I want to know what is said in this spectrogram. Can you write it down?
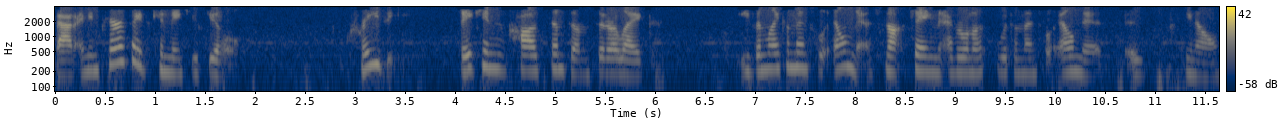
bad. I mean parasites can make you feel crazy. They can cause symptoms that are like even like a mental illness. Not saying that everyone with a mental illness is, you know,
